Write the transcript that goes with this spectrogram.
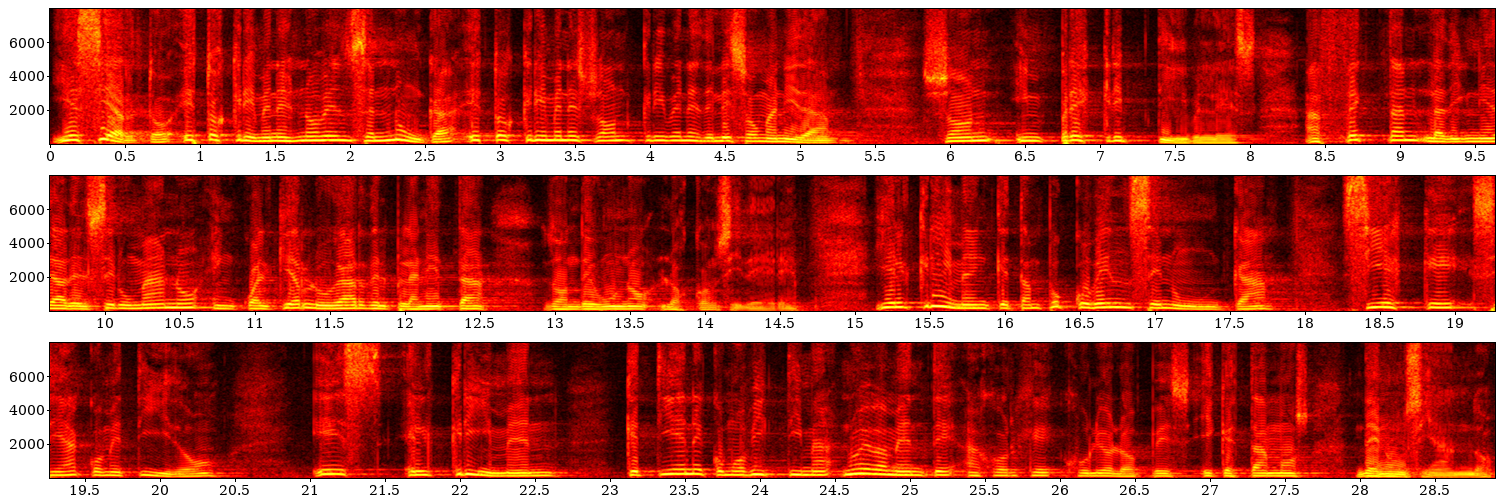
Y es cierto, estos crímenes no vencen nunca, estos crímenes son crímenes de lesa humanidad, son imprescriptibles, afectan la dignidad del ser humano en cualquier lugar del planeta donde uno los considere. Y el crimen que tampoco vence nunca, si es que se ha cometido, es el crimen que tiene como víctima nuevamente a Jorge Julio López y que estamos denunciando.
